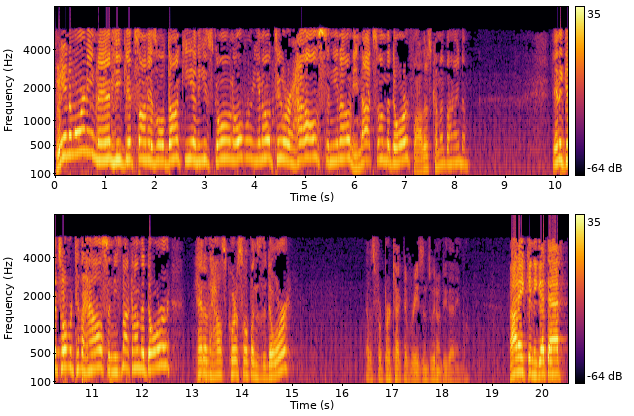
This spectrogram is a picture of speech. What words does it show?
Three in the morning, man, he gets on his little donkey and he's going over, you know, to her house and, you know, and he knocks on the door. Father's coming behind him. And he gets over to the house and he's knocking on the door. Head of the house, of course, opens the door. That was for protective reasons. We don't do that anymore. Honey, can you get that?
